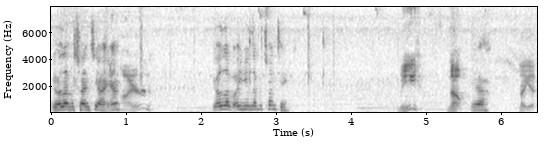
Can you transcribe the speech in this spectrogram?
You're level 20, aren't you? Iron? You're level, are you level 20? Me? No, Yeah. not yet.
